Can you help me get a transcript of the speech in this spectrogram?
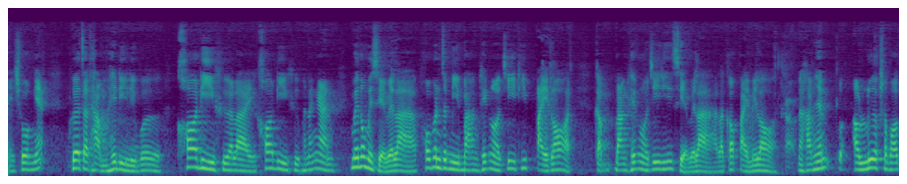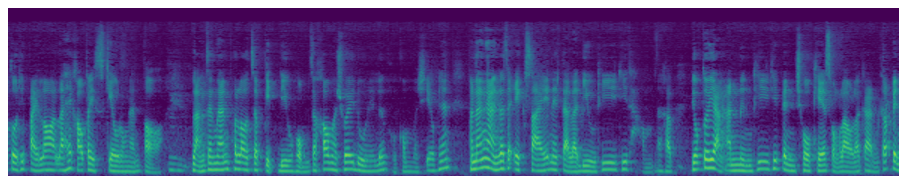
ในช่วงเนี้ย เพื่อจะทำให้ deliver ข้อดีคืออะไร ข้อดีคือพนักงานไม่ต้องไปเสียเวลา เพราะมันจะมีบางเทคโนโลยีที่ไปรอด กับบางเทคโนโลยีที่เสียเวลาแล้วก็ไปไม่รอดนะครับเพราะฉะนั้นเอาเลือกเฉพาะตัวที่ไปรอดแล้วให้เขาไปสเกลตรงนั้นต่อ หลังจากนั้นพอเราจะปิดดีลผมจะเข้ามาช่วยดูในเรื่องของ commercial เพราะฉะนั้นพนักงานก็จะ excite ในแต่ละดีลที่ที่ทำนะครับยกตัวอย่างอันหนึ่งที่ที่เป็นโชว์เคสของเราแล้วกัน ก็เป็น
